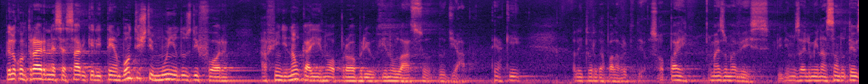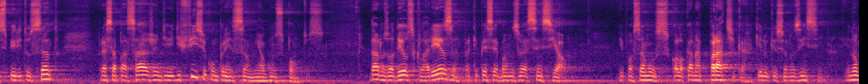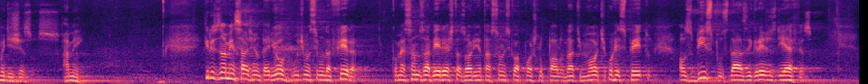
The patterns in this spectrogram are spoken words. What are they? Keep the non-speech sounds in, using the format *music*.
Pelo contrário, é necessário que ele tenha bom testemunho dos de fora, a fim de não cair no opróbrio e no laço do diabo. Até aqui a leitura da palavra de Deus. Ó oh, Pai, mais uma vez, pedimos a iluminação do Teu Espírito Santo para essa passagem de difícil compreensão em alguns pontos. Dá-nos, ó Deus, clareza para que percebamos o essencial e possamos colocar na prática aquilo que o Senhor nos ensina. Em nome de Jesus. Amém. Queridos, na mensagem anterior, última segunda-feira, começamos a ver estas orientações que o apóstolo Paulo dá a Timóteo com respeito aos bispos das igrejas de Éfeso.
